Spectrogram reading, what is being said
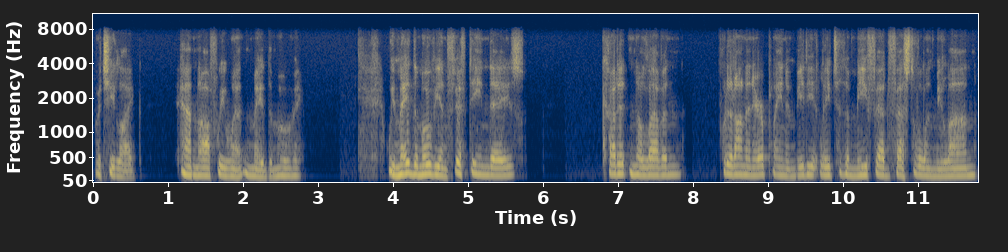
which he liked, and off we went and made the movie. We made the movie in 15 days, cut it in 11, put it on an airplane immediately to the MIFED Festival in Milan,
